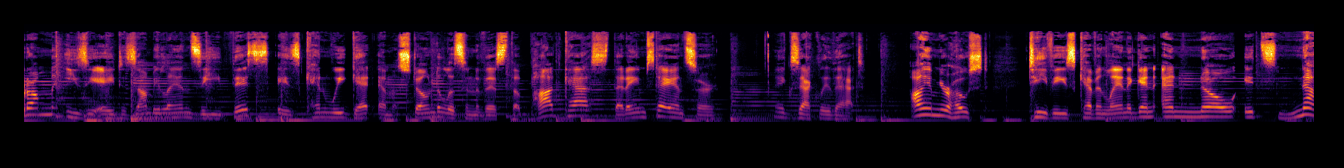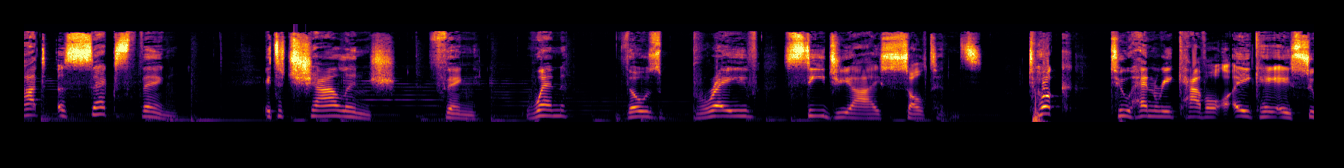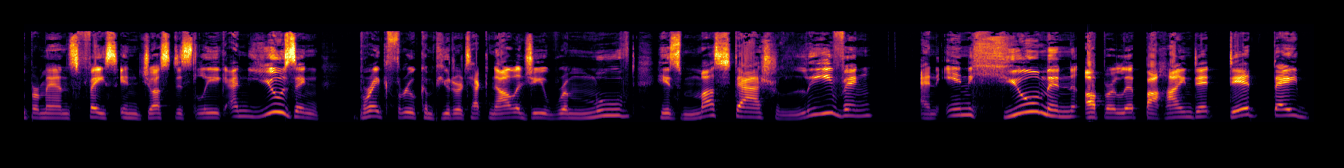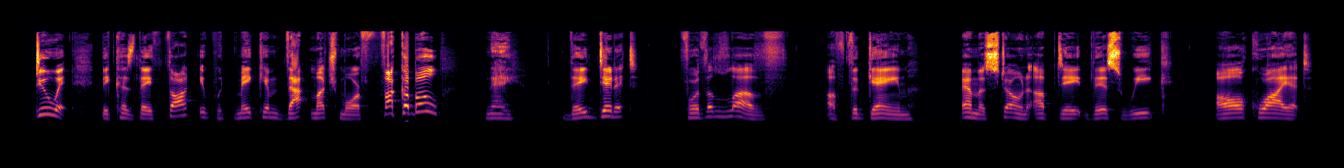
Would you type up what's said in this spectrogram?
From Easy A to Zombieland Z, this is Can We Get Emma Stone to Listen to This, the podcast that aims to answer exactly that. I am your host, TV's Kevin Lanigan, and no, it's not a sex thing. It's a challenge thing when those brave CGI sultans took to Henry Cavill, aka Superman's face in Justice League, and using breakthrough computer technology, removed his mustache, leaving an inhuman upper lip behind it. Did they do it because they thought it would make him that much more fuckable? Nay, they did it for the love of the game. Emma Stone update this week. All quiet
